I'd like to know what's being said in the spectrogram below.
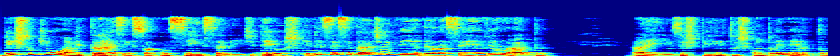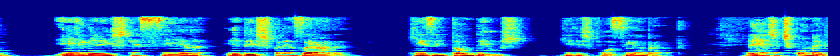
visto que o homem traz em sua consciência a lei de Deus, que necessidade havia dela ser revelada? Aí os espíritos complementam, ele a esquecera e desprezara, Quis então Deus que lhes fosse lembrado. E aí a gente come,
